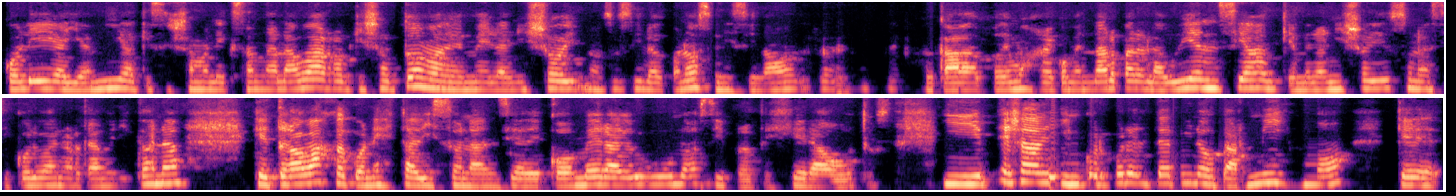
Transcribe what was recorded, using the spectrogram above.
colega y amiga que se llama Alexandra Navarro, que ya toma de Melanie Joy, no sé si la conocen y si no, acá podemos recomendar para la audiencia, que Melanie Joy es una psicóloga norteamericana que trabaja con esta disonancia de comer a algunos y proteger a otros. Y ella incorpora el término carnismo, que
